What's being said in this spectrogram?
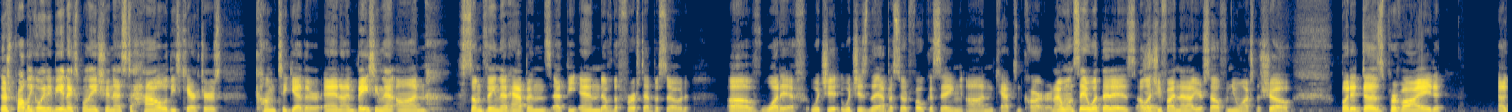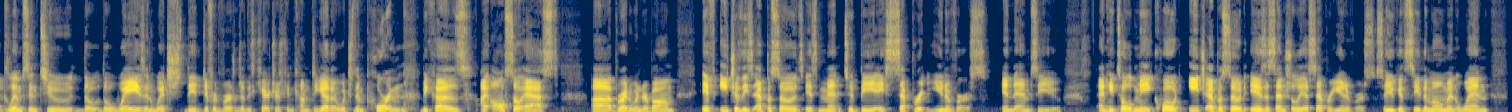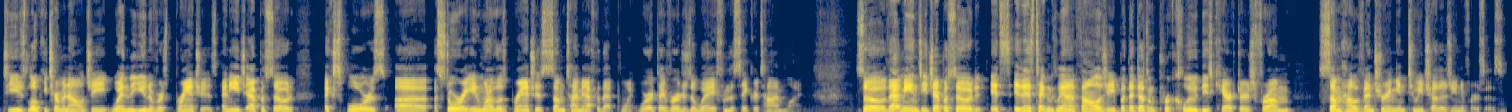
there's probably going to be an explanation as to how these characters come together and i'm basing that on something that happens at the end of the first episode of What If, which is, which is the episode focusing on Captain Carter. And I won't say what that is. I'll let you find that out yourself when you watch the show. But it does provide a glimpse into the the ways in which the different versions of these characters can come together, which is important because I also asked uh, Brad Winderbaum if each of these episodes is meant to be a separate universe in the MCU and he told me quote each episode is essentially a separate universe. So you could see the moment when to use loki terminology when the universe branches. And each episode explores uh, a story in one of those branches sometime after that point where it diverges away from the sacred timeline. So that means each episode it's it is technically an anthology but that doesn't preclude these characters from somehow venturing into each other's universes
